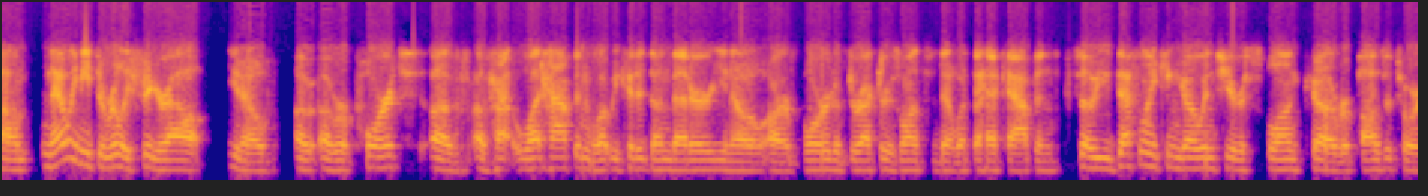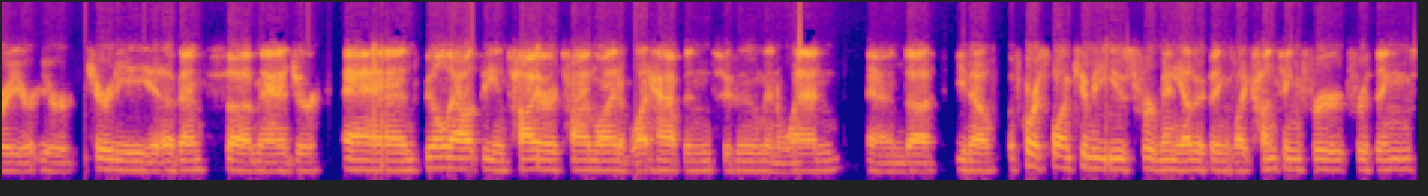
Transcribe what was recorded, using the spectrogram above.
Um, now we need to really figure out you know, a, a report of, of ha what happened, what we could have done better. You know, our board of directors wants to know what the heck happened. So you definitely can go into your Splunk uh, repository or your security events uh, manager and build out the entire timeline of what happened to whom and when and, uh, you know, of course, Splunk can be used for many other things like hunting for, for things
